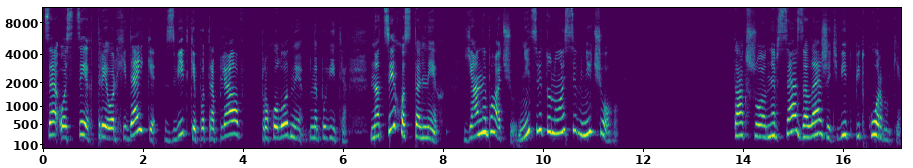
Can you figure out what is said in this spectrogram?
це ось цих три орхідейки, звідки потрапляв прохолодне повітря. На цих остальних я не бачу ні цвітоносів, нічого. Так що не все залежить від підкормки.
